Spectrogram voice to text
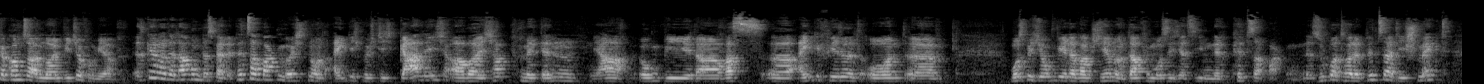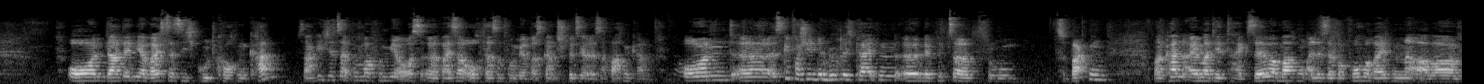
willkommen zu einem neuen Video von mir. Es geht heute darum, dass wir eine Pizza backen möchten und eigentlich möchte ich gar nicht, aber ich habe mit denen ja irgendwie da was äh, eingefädelt und äh, muss mich irgendwie revanchieren und dafür muss ich jetzt ihm eine Pizza backen. Eine super tolle Pizza, die schmeckt und da denn ja weiß, dass ich gut kochen kann, sage ich jetzt einfach mal von mir aus, äh, weiß er auch, dass er von mir was ganz Spezielles erwarten kann. Und äh, es gibt verschiedene Möglichkeiten, äh, eine Pizza zu, zu backen. Man kann einmal den Teig selber machen, alles selber vorbereiten, aber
